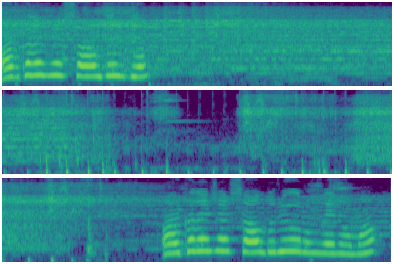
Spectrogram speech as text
Arkadaşlar saldırdım. Arkadaşlar saldırıyorum Venom'a.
